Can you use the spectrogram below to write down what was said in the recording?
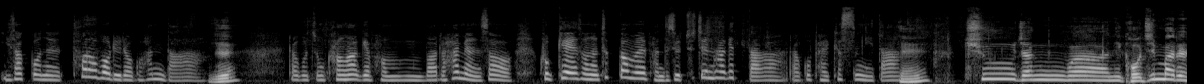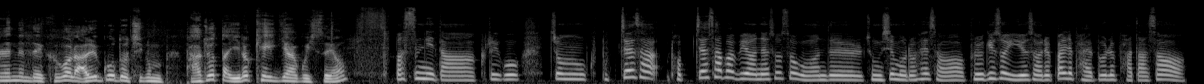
이 사건을 털어버리려고 한다. 예. 라고 좀 강하게 반발을 하면서 국회에서는 특검을 반드시 추진하겠다라고 밝혔습니다. 네. 추 장관이 거짓말을 했는데 그걸 알고도 지금 봐줬다 이렇게 얘기하고 있어요. 맞습니다. 그리고 좀그 법제사 법제사법위원회 소속 의원들 중심으로 해서 불기소 이유서를 빨리 발부를 받아서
